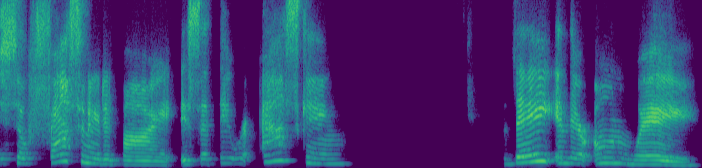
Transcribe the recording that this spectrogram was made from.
was so fascinated by is that they were asking, they in their own way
